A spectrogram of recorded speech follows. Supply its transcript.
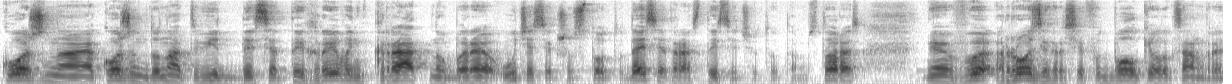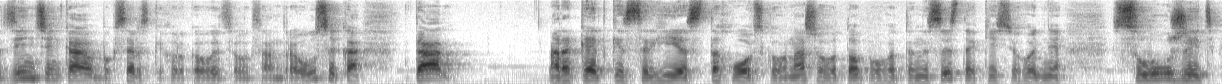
Кожна, кожен донат від 10 гривень кратно бере участь, якщо 100, то 10 разів, 1000, то там 100 разів, е, в розіграші футболки Олександра Зінченка, боксерських рукавиць Олександра Усика та ракетки Сергія Стаховського, нашого топового тенісиста, який сьогодні служить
